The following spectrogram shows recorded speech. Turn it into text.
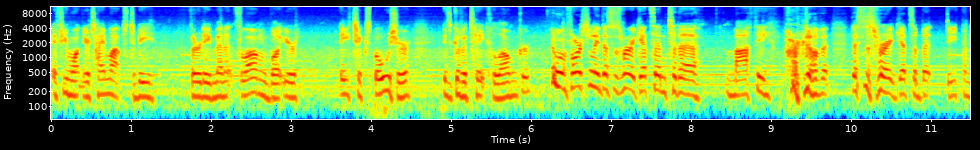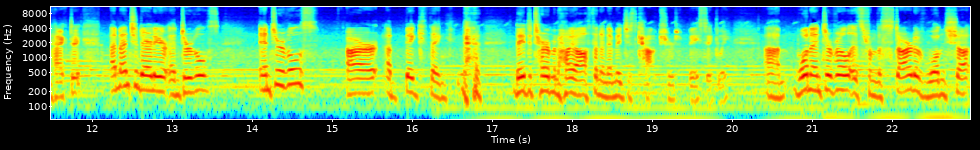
if you want your time lapse to be 30 minutes long, but your each exposure is going to take longer. So unfortunately, this is where it gets into the mathy part of it. This is where it gets a bit deep and hectic. I mentioned earlier intervals. Intervals are a big thing. they determine how often an image is captured, basically. Um, one interval is from the start of one shot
